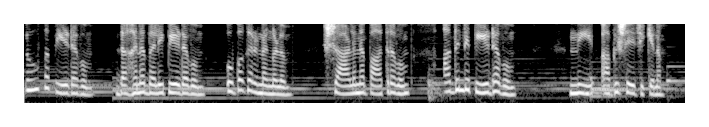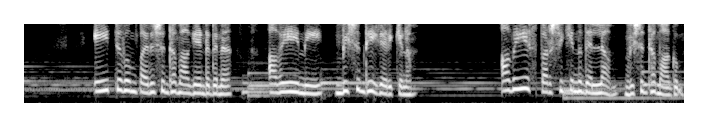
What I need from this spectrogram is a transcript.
ധൂപപീഠവും ദഹനബലിപീഠവും ഉപകരണങ്ങളും ഷാളനപാത്രവും അതിന്റെ പീഠവും നീ അഭിഷേചിക്കണം. ഏറ്റവും പരിശുദ്ധമാകേണ്ടതിന് അവയെ നീ വിശുദ്ധീകരിക്കണം. അവയെ സ്പർശിക്കുന്നതെല്ലാം വിശുദ്ധമാകും.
